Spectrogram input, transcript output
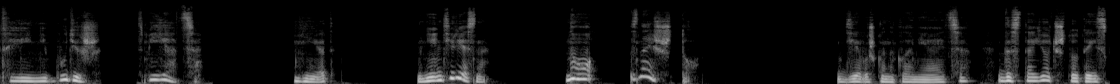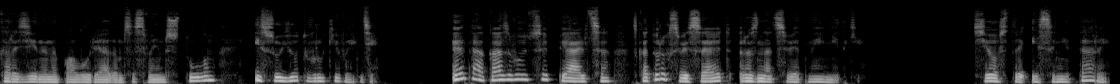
«Ты не будешь смеяться?» Нет. Мне интересно. Но знаешь что? Девушка наклоняется, достает что-то из корзины на полу рядом со своим стулом и сует в руки Венди. Это оказываются пяльца, с которых свисают разноцветные нитки. Сестры и санитары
